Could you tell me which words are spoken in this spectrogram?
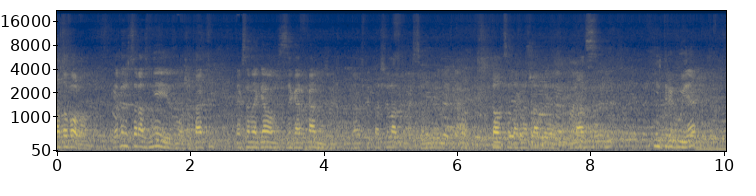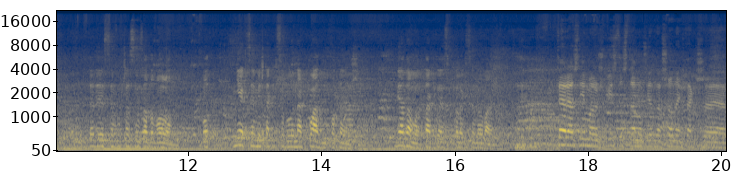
zadowolą. Ja wiem, że coraz mniej jest może takich, tak samo jak ja mam z zegarkami, że ja już 15 lat kolekcjonuję to, co tak naprawdę nas intryguje, wtedy jestem wówczas zadowolony, bo nie chcę mieć takich, co były nakłady potężne. Wiadomo, tak to jest w kolekcjonowaniu. Teraz nie ma już wiz do Stanów Zjednoczonych, także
